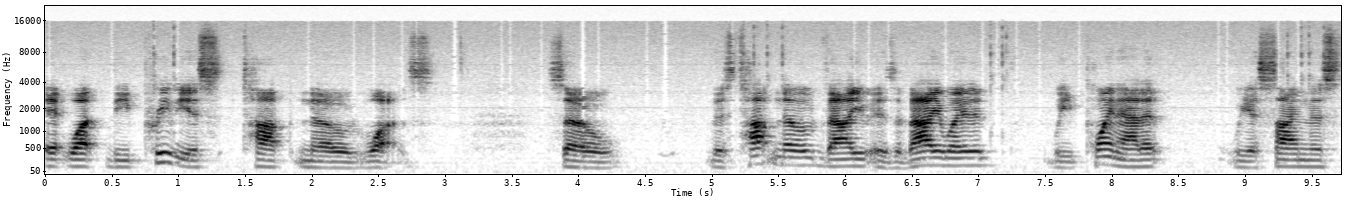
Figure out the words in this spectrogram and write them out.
at what the previous top node was. So this top node value is evaluated, we point at it, we assign this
